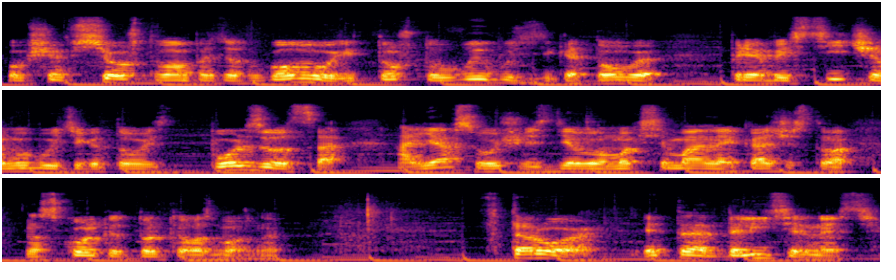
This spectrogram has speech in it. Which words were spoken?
В общем, все, что вам придет в голову и то, что вы будете готовы приобрести, чем вы будете готовы пользоваться, а я в свою очередь сделаю максимальное качество, насколько только возможно. Второе, это длительность.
